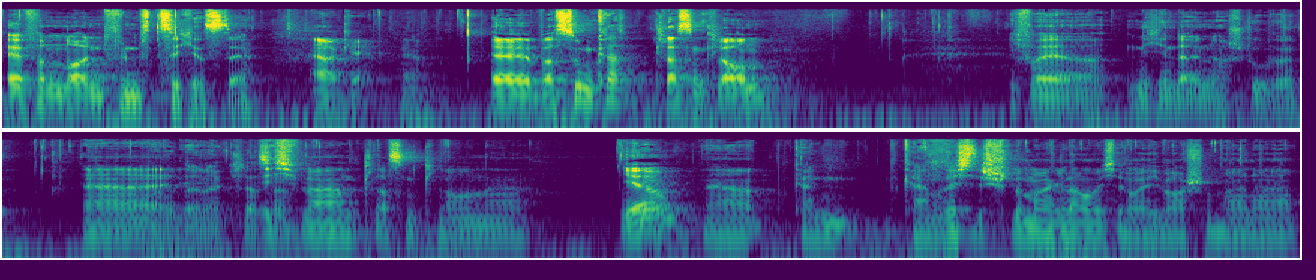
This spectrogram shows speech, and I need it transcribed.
Äh, von 59 ist der. Ah, Okay, ja. Äh, warst du ein Kla Klassenclown? Ich war ja nicht in deiner Stufe. Äh, In deiner Klasse. Ich war ein Klassenclown, ja. Ja? ja kein, kein richtig schlimmer, glaube ich, aber ich war schon mal einer.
